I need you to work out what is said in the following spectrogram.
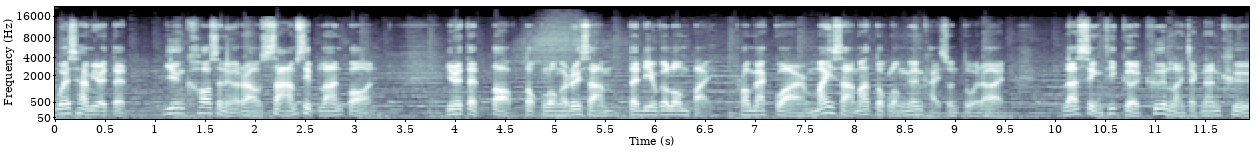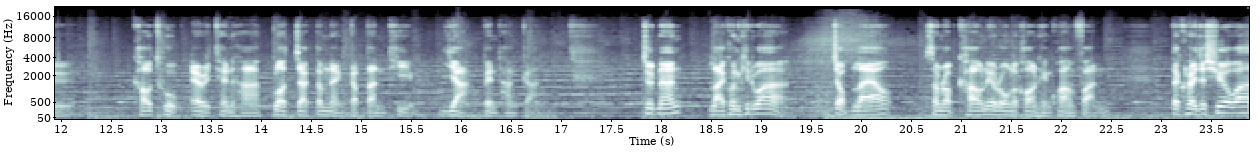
เวสต์แฮมยูไนเต็ดยื่นข้อเสนอราว 30 ล้านปอนด์ยูไนเต็ดตอบตกลงกันด้วยซ้ำแต่ดีลก็ล่มไป เพราะแม็กควายไม่สามารถตกลงเงื่อนไขส่วนตัวได้ และสิ่งที่เกิดขึ้นหลังจากนั้นคือ เขาถูกเอริเทนฮาปลดจากตำแหน่งกัปตันทีมอย่างเป็นทางการ จุดนั้นหลายคนคิดว่า จบแล้วสำหรับเขาในโรงละครแห่งความฝัน แต่ใครจะเชื่อว่า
